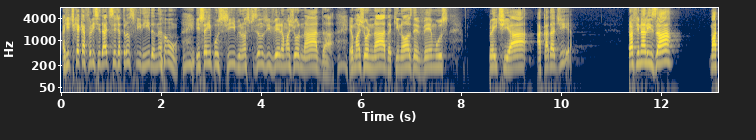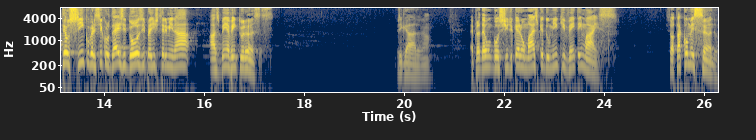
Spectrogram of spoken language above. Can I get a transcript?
A gente quer que a felicidade seja transferida. Não, isso é impossível. Nós precisamos viver. É uma jornada. É uma jornada que nós devemos pleitear a cada dia. Para finalizar, Mateus 5, versículo 10 e 12, para a gente terminar as bem-aventuranças. Obrigado. Não. É para dar um gostinho de quero mais, porque domingo que vem tem mais. Só está começando.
